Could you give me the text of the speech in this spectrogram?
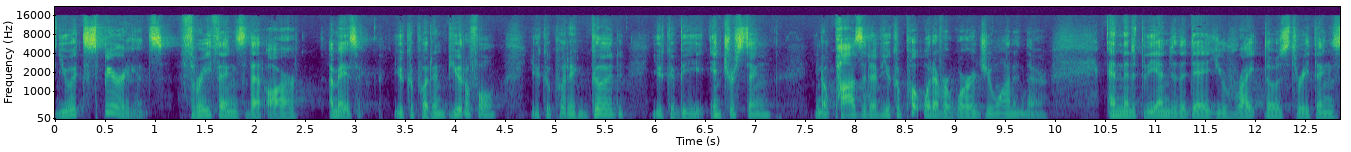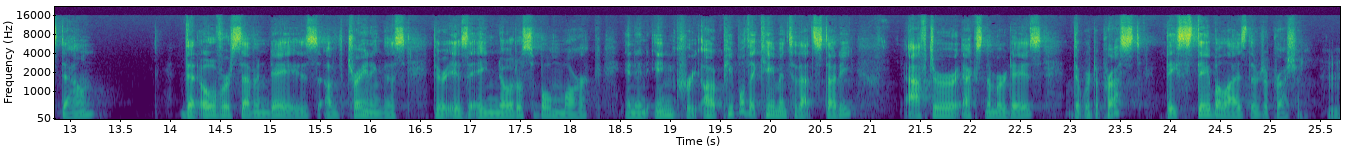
you experience three things that are amazing. You could put in beautiful, you could put in good, you could be interesting, you know, positive, you could put whatever word you want in there. And then at the end of the day, you write those three things down. That over seven days of training this, there is a noticeable mark in an increase. Uh, people that came into that study after X number of days that were depressed, they stabilized their depression. Hmm.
